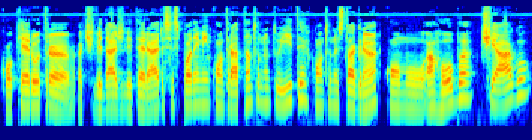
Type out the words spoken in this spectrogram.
qualquer outra atividade literária, vocês podem me encontrar tanto no Twitter quanto no Instagram como arroba Thiago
